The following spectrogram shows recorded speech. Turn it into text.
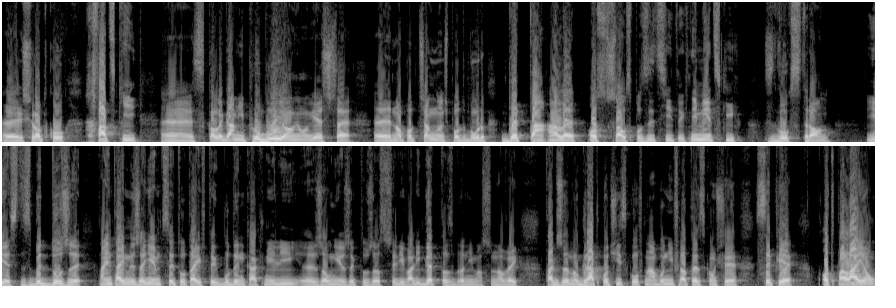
e, środku. Chwacki e, z kolegami próbują ją jeszcze no, podciągnąć pod mur getta, ale ostrzał z pozycji tych niemieckich z dwóch stron jest zbyt duży. Pamiętajmy, że Niemcy tutaj w tych budynkach mieli e, żołnierzy, którzy ostrzeliwali getto z broni maszynowej. Także no, grad pocisków na Bonifraterską się sypie. Odpalają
